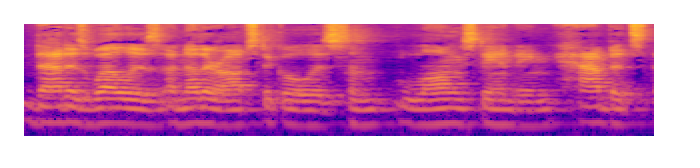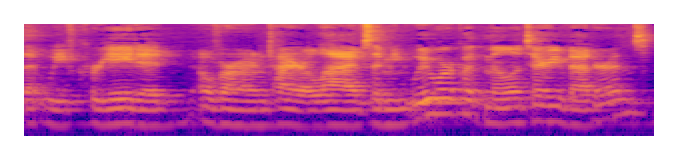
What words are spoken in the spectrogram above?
That, as well as another obstacle, is some long-standing habits that we've created over our entire lives. I mean, we work with military veterans,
